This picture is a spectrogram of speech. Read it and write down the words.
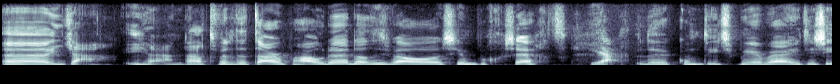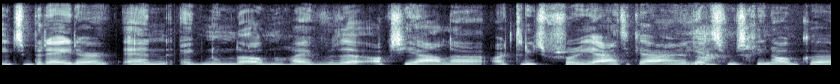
Eh, ja, ja, laten we het daarop houden. Dat is wel simpel gezegd. Ja. Er komt iets meer bij, het is iets breder. En ik noemde ook nog even de axiale artritis psoriatica. Ja. Dat is misschien ook eh,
